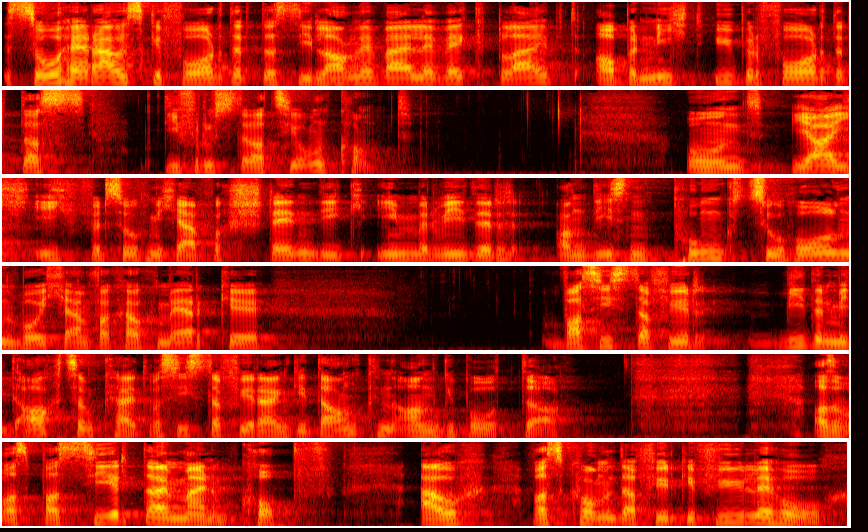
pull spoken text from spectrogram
so herausgefordert, dass die Langeweile wegbleibt, aber nicht überfordert, dass die Frustration kommt. Und ja, ich, ich versuche mich einfach ständig immer wieder an diesen Punkt zu holen, wo ich einfach auch merke, was ist dafür wieder mit Achtsamkeit, was ist da für ein Gedankenangebot da? Also was passiert da in meinem Kopf? Auch was kommen da für Gefühle hoch?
